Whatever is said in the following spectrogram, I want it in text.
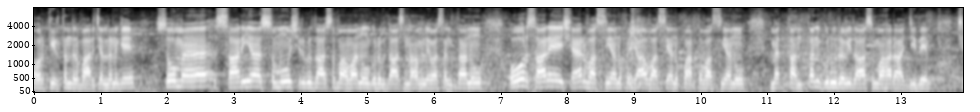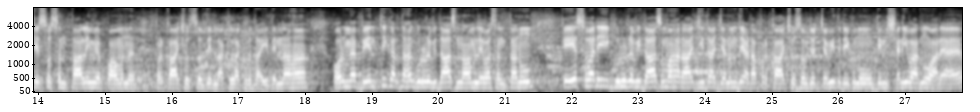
ਔਰ ਕੀਰਤਨ ਦਰਬਾਰ ਚੱਲਣਗੇ। ਸੋ ਮੈਂ ਸਾਰੀਆਂ ਸਮੂਹ ਸ਼੍ਰੀ ਗੁਰਦਾਸ ਸਭਾਵਾਂ ਨੂੰ, ਗੁਰੂ ਰਵਿਦਾਸ ਨਾਮ ਲੇਵਾ ਸੰਗਤਾਂ ਨੂੰ ਔਰ ਸਾਰੇ ਸ਼ਹਿਰ ਵਾਸੀਆਂ ਨੂੰ, ਪੰਜਾਬ ਵਾਸੀਆਂ ਨੂੰ, ਭਾਰਤ ਵਾਸੀਆਂ ਨੂੰ, ਮੈਂ ਧੰਨ ਧੰਨ ਗੁਰੂ ਰਵਿਦਾਸ ਮਹਾਰਾਜ ਜੀ ਦੇ 647ਵੇਂ ਪਾਵਨ ਪ੍ਰਕਾਸ਼ ਉਤਸਵ ਦੀ ਲੱਖ ਲੱਖ ਵਧਾਈ ਦਿੰਦਾ ਹਾਂ ਔਰ ਮੈਂ ਬੇਨਤੀ ਕਰਦਾ ਹਾਂ ਗੁਰੂ ਰਵਿਦਾਸ ਨਾਮ ਲੇਵਾ ਸੰਗਤਾਂ ਨੂੰ ਕਿ ਇਸ ਵਾਰੀ ਗੁਰੂ ਰਵਿਦਾਸ ਮਹਾਰਾਜ ਜੀ ਦਾ ਜਨਮ ਦਿਹਾੜਾ ਪ੍ਰਕਾਸ਼ ਉਤਸਵ ਜੋ 24 ਤਰੀਕ ਨੂੰ ਦਿਨ ਸ਼ਨੀਵਾਰ ਨੂੰ ਆ ਰਿਹਾ ਹੈ।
